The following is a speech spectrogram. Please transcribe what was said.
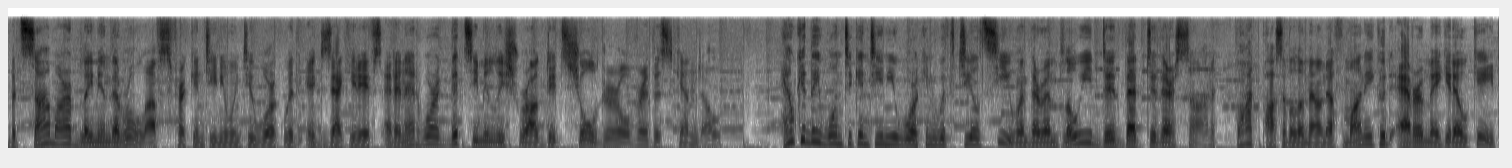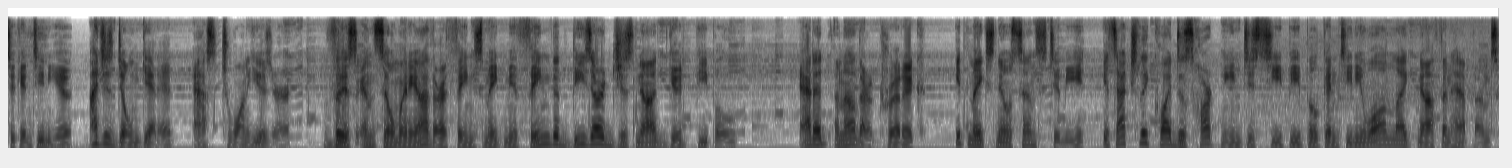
but some are blaming the Roloffs for continuing to work with executives at a network that seemingly shrugged its shoulder over the scandal. How could they want to continue working with TLC when their employee did that to their son? What possible amount of money could ever make it okay to continue? I just don't get it, asked one user. This and so many other things make me think that these are just not good people. Added another critic. It makes no sense to me. It's actually quite disheartening to see people continue on like nothing happened.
